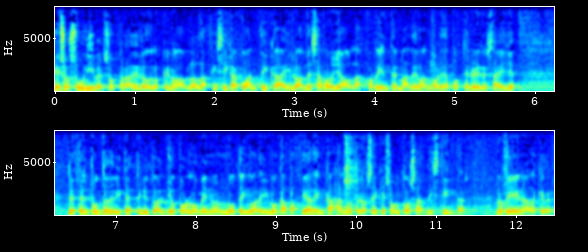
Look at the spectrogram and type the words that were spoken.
Esos universos paralelos de los que nos habla la física cuántica y lo han desarrollado las corrientes más de vanguardia posteriores a ella, desde el punto de vista espiritual yo por lo menos no tengo ahora mismo capacidad de encajarlo, pero sé que son cosas distintas, no tiene nada que ver.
